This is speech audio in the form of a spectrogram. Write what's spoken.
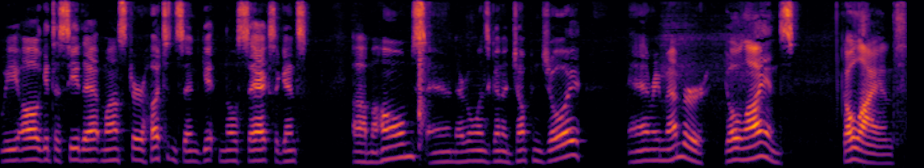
We all get to see that monster Hutchinson getting those sacks against uh, Mahomes, and everyone's gonna jump in joy. And remember, go Lions! Go Lions.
